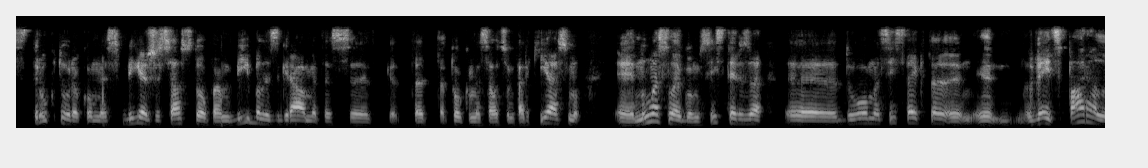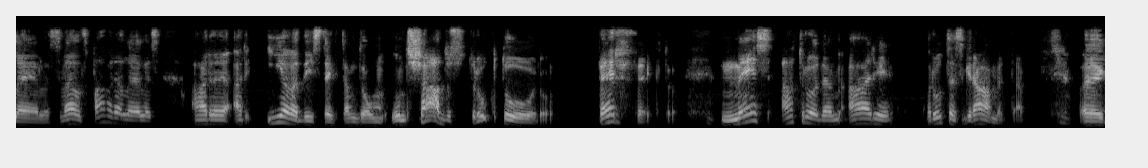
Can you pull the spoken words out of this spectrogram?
struktūra, ko mēs bieži sastopam Bībeles grāmatas, e, to, ko mēs saucam par kiasmu, e, noslēgums izterza e, domas izteikta, e, veids paralēles, vēlas paralēles ar, ar ievadu izteiktam domām. Un šādu struktūru, perfektu, mēs atrodam arī Rūtas grāmatā. E,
